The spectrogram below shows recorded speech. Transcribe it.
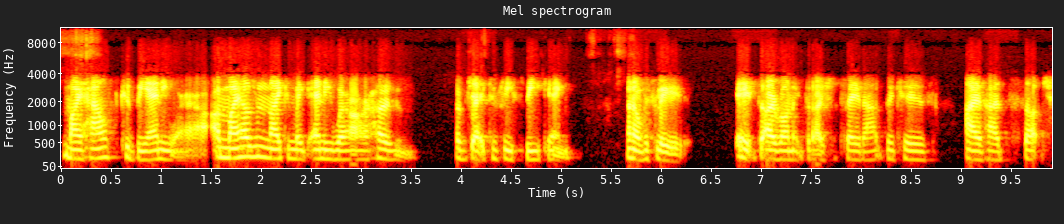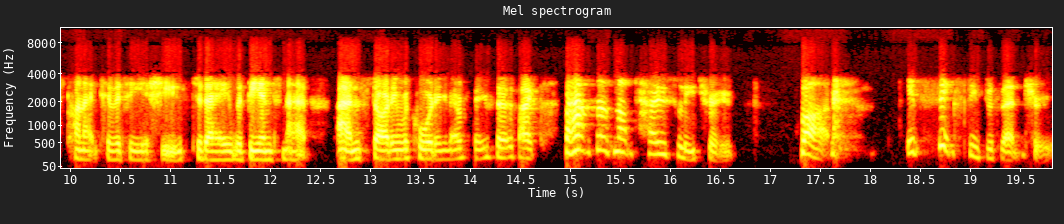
my house could be anywhere. Uh, my husband and I can make anywhere our home, objectively speaking. And obviously, it's ironic that I should say that because I've had such connectivity issues today with the internet and starting recording and everything. So it's like, perhaps that's not totally true, but it's 60% true.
